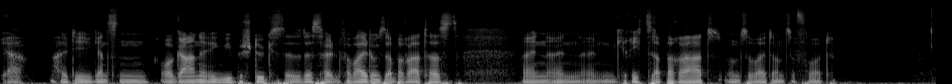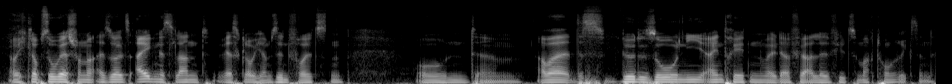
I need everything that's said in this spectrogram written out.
ja, halt die ganzen Organe irgendwie bestückst, also dass du halt einen Verwaltungsapparat hast, ein, ein, ein Gerichtsapparat und so weiter und so fort. Aber ich glaube, so wäre es schon, also als eigenes Land wäre es, glaube ich, am sinnvollsten. Und ähm, aber das würde so nie eintreten, weil dafür alle viel zu machthungrig sind.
